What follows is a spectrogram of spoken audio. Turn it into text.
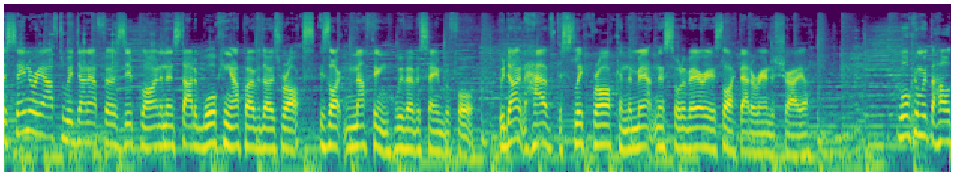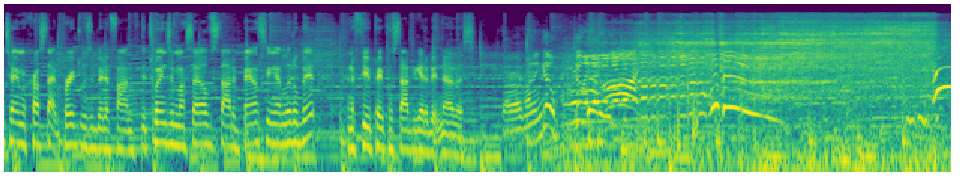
The scenery after we'd done our first zip line and then started walking up over those rocks is like nothing we've ever seen before. We don't have the slick rock and the mountainous sort of areas like that around Australia. Walking with the whole team across that bridge was a bit of fun. The twins and myself started bouncing a little bit and a few people started to get a bit nervous. All right, running, go. Go, go, go, go.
